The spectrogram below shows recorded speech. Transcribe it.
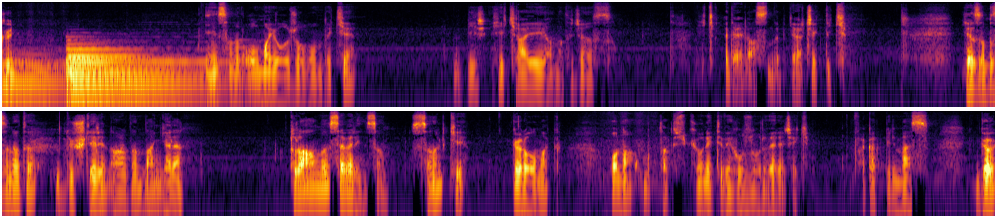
Bugün insanın olma yolculuğundaki bir hikayeyi anlatacağız. Hikaye değil aslında bir gerçeklik. Yazımızın adı Düşlerin Ardından Gelen. Durağanlığı sever insan. Sanır ki göl olmak ona mutlak sükuneti ve huzuru verecek. Fakat bilmez. Göl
